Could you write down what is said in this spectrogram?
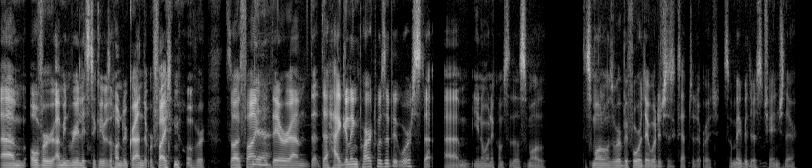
um, over. I mean, realistically, it was 100 grand that we're fighting over. So I find Yeah. that they're um, the, the haggling part was a bit worse. That um, you know, when it comes to those small the small ones where before they would have just accepted it, right? So maybe there's a change there.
